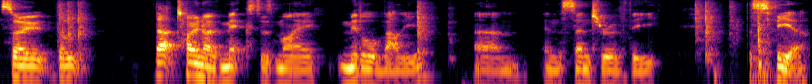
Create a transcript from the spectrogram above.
so the that tone I've mixed as my middle value um, in the center of the the sphere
